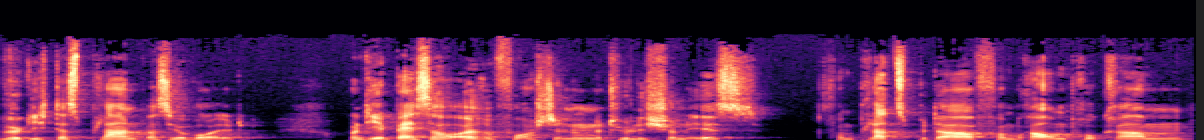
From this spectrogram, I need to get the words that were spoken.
wirklich das plant, was ihr wollt. Und je besser eure Vorstellung natürlich schon ist, vom Platzbedarf, vom Raumprogramm,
